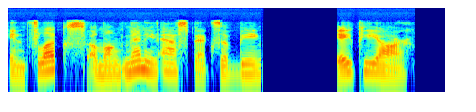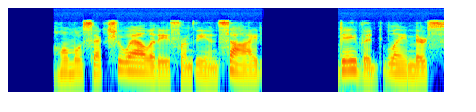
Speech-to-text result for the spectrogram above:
in flux among many aspects of being. APR Homosexuality from the Inside. David Blamires.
